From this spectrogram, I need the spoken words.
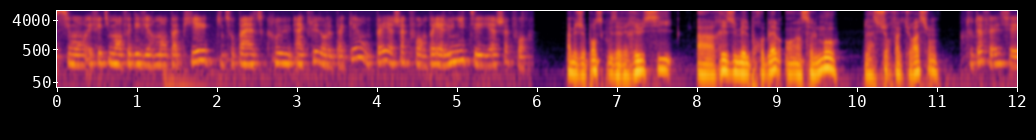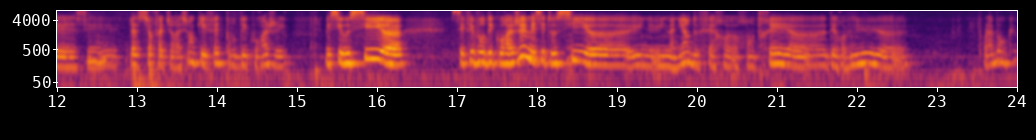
si on, effectivement on fait des virements papier qui ne sont pas inclus, inclus dans le paquet, on paye à chaque fois, on paye à l'unité à chaque fois. Ah mais je pense que vous avez réussi à résumer le problème en un seul mot la surfacturation. Tout à fait, c'est la surfacturation qui est faite pour décourager. Mais c'est aussi, euh, c'est fait pour décourager, mais c'est aussi euh, une, manière de faire euh, rentrer des revenus pour la banque.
